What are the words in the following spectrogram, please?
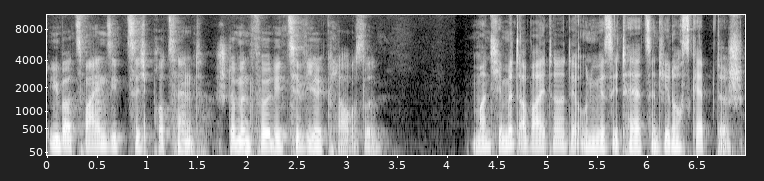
Über 72 Prozent stimmen für die Zivilklausel. Manche Mitarbeiter der Universität sind jedoch skeptisch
